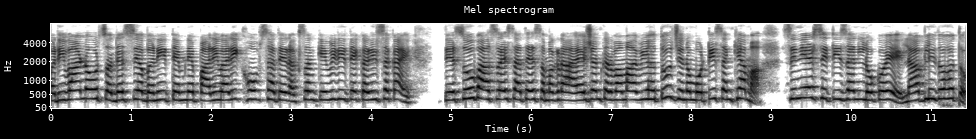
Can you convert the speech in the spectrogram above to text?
પરિવારનો સદસ્ય બની તેમને પારિવારિક હોમ સાથે રક્ષણ કેવી રીતે કરી શકાય તે શુભ આશ્રય સાથે સમગ્ર આયોજન કરવામાં આવ્યું હતું, જેનો મોટી સંખ્યામાં સિનિયર સિટીઝન લોકોએ લાભ લીધો હતો.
